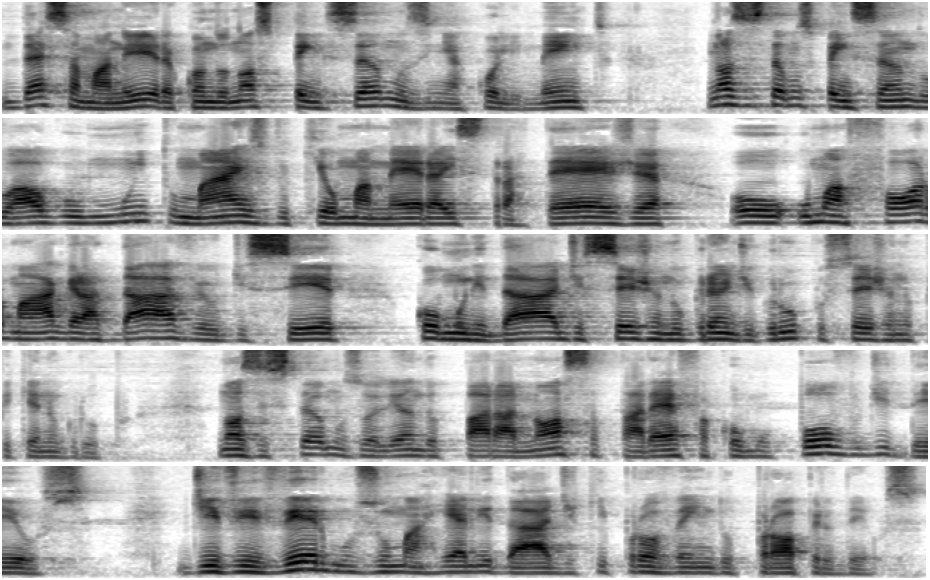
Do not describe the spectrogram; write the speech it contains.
Dessa maneira, quando nós pensamos em acolhimento, nós estamos pensando algo muito mais do que uma mera estratégia ou uma forma agradável de ser comunidade, seja no grande grupo, seja no pequeno grupo. Nós estamos olhando para a nossa tarefa como povo de Deus, de vivermos uma realidade que provém do próprio Deus.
